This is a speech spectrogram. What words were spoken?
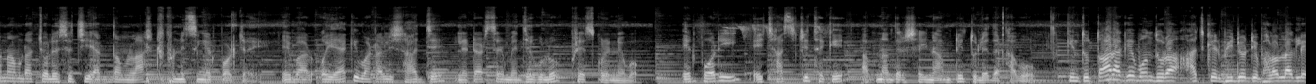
এখন আমরা চলে এসেছি একদম লাস্ট ফিনিশিং এর পর্যায়ে। এবার ওই একই বাটালির সাহায্যে লেটার্সের মেঝেগুলো ফ্রেশ করে নেব। এরপরই এই ছাঁচটি থেকে আপনাদের সেই নামটি তুলে দেখাবো। কিন্তু তার আগে বন্ধুরা, আজকের ভিডিওটি ভালো লাগলে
